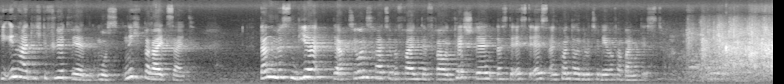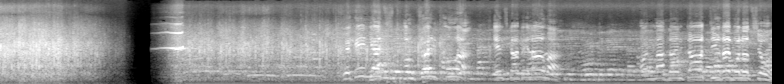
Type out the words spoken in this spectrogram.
die inhaltlich geführt werden muss, nicht bereit seid, dann müssen wir, der Aktionsrat zur Befreiung der Frauen, feststellen, dass der SDS ein konterrevolutionärer Verband ist. Wir gehen jetzt um 5 Uhr ins Café und machen dort die Revolution.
